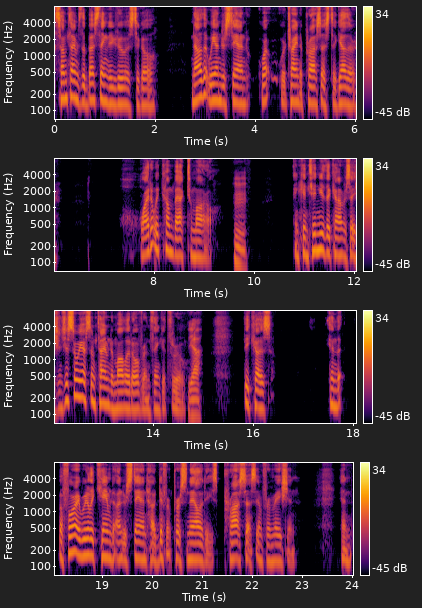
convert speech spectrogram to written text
sometimes the best thing to do is to go, now that we understand what we're trying to process together, why don't we come back tomorrow Hmm. and continue the conversation just so we have some time to mull it over and think it through? Yeah. Because in the before I really came to understand how different personalities process information and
